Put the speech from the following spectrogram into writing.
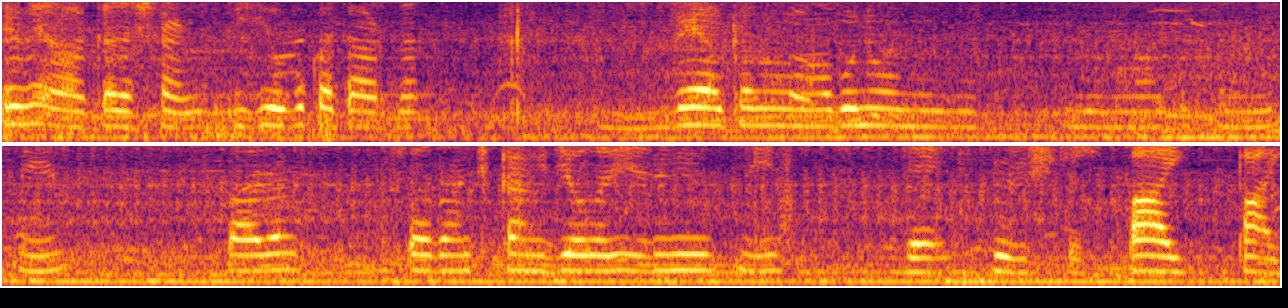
Evet arkadaşlar video bu kadardı. Veya kanalıma abone olmayı unutmayın. Sağdan soldan çıkan videoları izlemeyi unutmayın. Ve görüşürüz. Bye bye.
